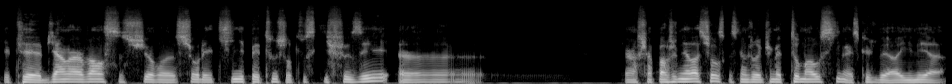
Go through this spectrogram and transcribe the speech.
qui était bien en avance sur, euh, sur l'équipe et tout, sur tout ce qu'il faisait. Euh, faire par génération, parce que sinon j'aurais pu mettre Thomas aussi, mais est-ce que je vais arriver à,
